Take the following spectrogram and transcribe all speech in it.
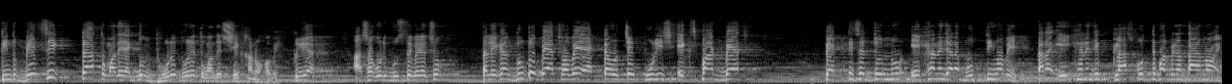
কিন্তু বেসিকটা তোমাদের একদম ধরে ধরে তোমাদের শেখানো হবে। ক্লিয়ার আশা করি বুঝতে পেরেছ? তাহলে এখানে দুটো ব্যাচ হবে। একটা হচ্ছে পুলিশ এক্সপার্ট ব্যাচ প্র্যাকটিসের জন্য। এখানে যারা ভর্তি হবে, তারা এইখানে যে ক্লাস করতে পারবে না তা নয়।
